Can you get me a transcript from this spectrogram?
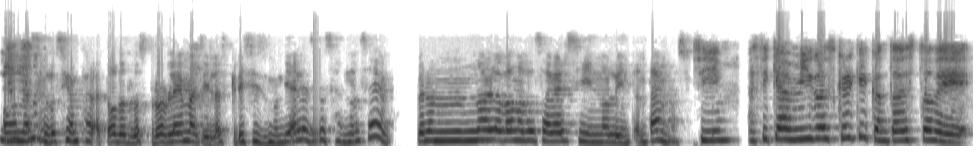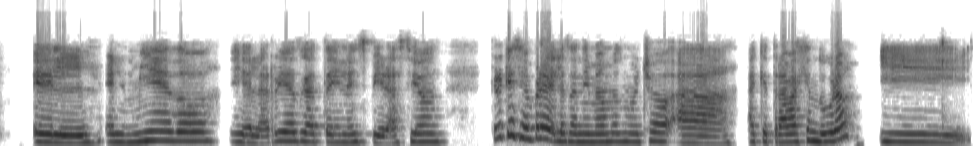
una solución para todos los problemas y las crisis mundiales, o sea, no sé, pero no lo vamos a saber si no lo intentamos. Sí, así que amigos, creo que con todo esto de el, el miedo y el arriesgate y la inspiración, creo que siempre les animamos mucho a, que trabajen duro y,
